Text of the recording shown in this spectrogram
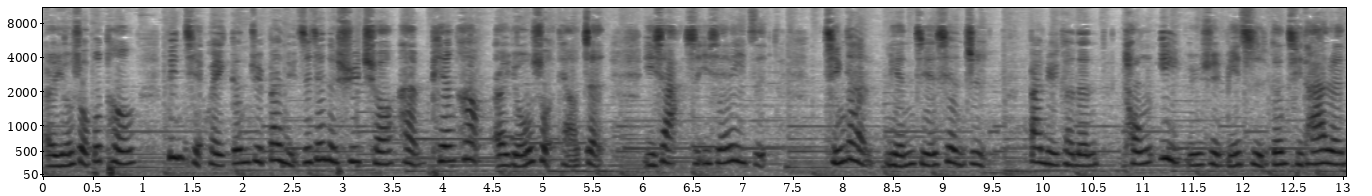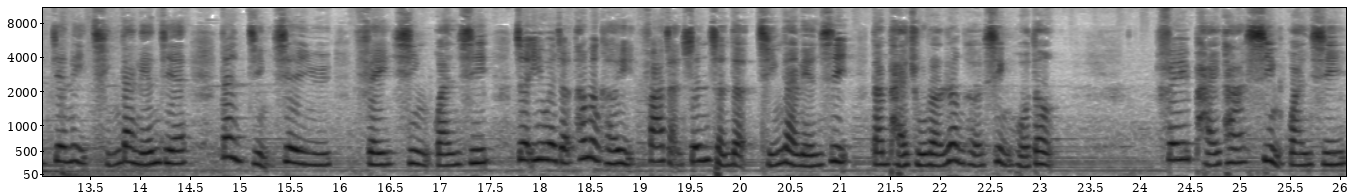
而有所不同，并且会根据伴侣之间的需求和偏好而有所调整。以下是一些例子：情感连结限制，伴侣可能同意允许彼此跟其他人建立情感连结，但仅限于非性关系。这意味着他们可以发展深层的情感联系，但排除了任何性活动。非排他性关系，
